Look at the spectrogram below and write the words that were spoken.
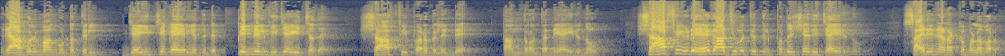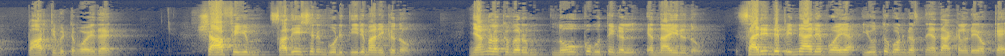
രാഹുൽ മാങ്കൂട്ടത്തിൽ ജയിച്ചു കയറിയതിന്റെ പിന്നിൽ വിജയിച്ചത് ഷാഫി പറമ്പലിന്റെ തന്ത്രം തന്നെയായിരുന്നു. ഷാഫിയുടെ ഏകാധിപത്യത്തിൽ പ്രതിഷേധിച്ചായിരുന്നു സരിനടക്കമുള്ളവർ പാർട്ടി വിട്ടുപോയത്. ഷാഫിയും സതീശനും കൂടി തീരുമാനിക്കുന്നു ഞങ്ങളൊക്കെ വെറും നോക്കുകുത്തികൾ എന്നായിരുന്നു. സരിന്റെ പിന്നാലെ പോയ യൂത്ത് കോൺഗ്രസ് നേതാക്കളുടെയൊക്കെ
